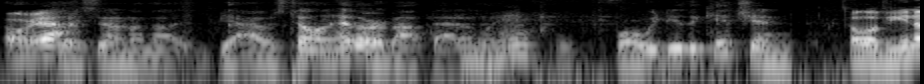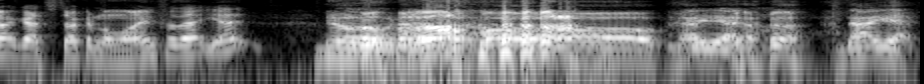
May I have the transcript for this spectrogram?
Oh yeah. place down on the. Yeah, I was telling Heather about that. I'm like, before we do the kitchen. Oh, have you not got stuck in the line for that yet? No, no, no, Oh, not yet, not yet.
